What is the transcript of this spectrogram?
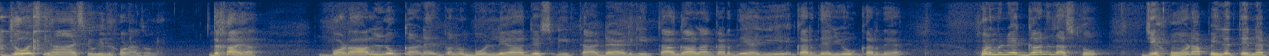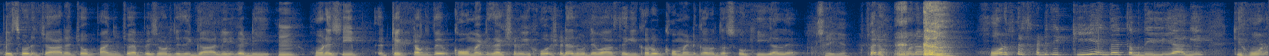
ਜੋ ਅਸੀਂ ਹਾਂ ਅਸੀਂ ਉਹੀ ਦਿਖਾਉਣਾ ਤੁਹਾਨੂੰ। ਦਿਖਾਇਆ। ਬੜਾ ਲੋਕਾਂ ਨੇ ਤੁਹਾਨੂੰ ਬੋਲਿਆ ਦਿਸ ਕੀਤਾ ਡੈਡ ਕੀਤਾ ਗਾਲਾਂ ਕੱਢਦੇ ਆ ਜੀ ਇਹ ਕਰਦੇ ਆ ਜੀ ਉਹ ਕਰਦੇ ਆ। ਹੁਣ ਮੈਨੂੰ ਇੱਕ ਗੱਲ ਦੱਸ ਦਿਓ ਜੇ ਹੁਣ ਆ ਪਿਛਲੇ ਤਿੰਨ ਐਪੀਸੋਡ ਚਾਰ ਚੋਂ ਪੰਜ ਚੋਂ ਐਪੀਸੋਡ 'ਚ ਅਸੀਂ ਗਾਲ ਨਹੀਂ ਕੱਢੀ ਹੁਣ ਅਸੀਂ ਟਿਕਟੌਕ ਤੇ ਕਮੈਂਟ ਸੈਕਸ਼ਨ ਵੀ ਖੋਲ ਛੱਡਿਆ ਤੁਹਾਡੇ ਵਾਸਤੇ ਕਿ ਕਰੋ ਕਮੈਂਟ ਕਰੋ ਦੱਸੋ ਕੀ ਗੱਲ ਹੈ ਸਹੀ ਹੈ ਫਿਰ ਹੁਣ ਹੁਣ ਫਿਰ ਸਾਡੇ 'ਚ ਕੀ ਇਦਾਂ ਤਬਦੀਲੀ ਆ ਗਈ ਕਿ ਹੁਣ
